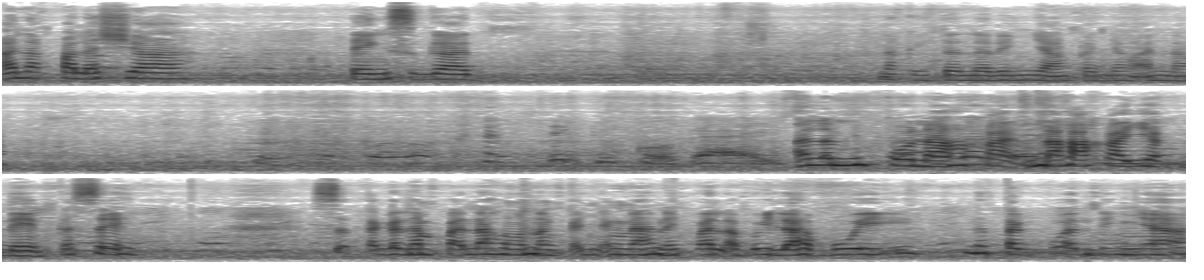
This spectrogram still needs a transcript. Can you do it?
Anak pala siya. Thanks God. Nakita na rin niya ang kanyang anak. Thank you po, guys. Alam niyo po, nakaka, nakakayak din kasi sa tagal ng panahon ng kanyang nanay palaboy-laboy, natagpuan din niya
